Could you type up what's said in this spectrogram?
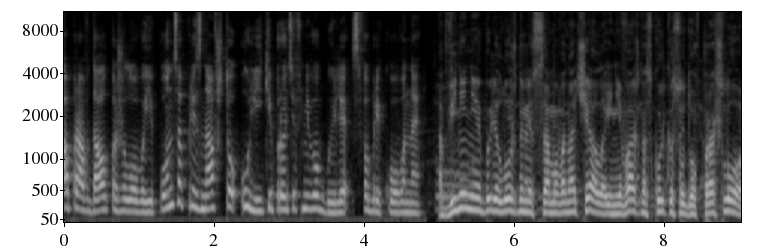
оправдал пожилого японца, признав, что улики против него были сфабрикованы. Обвинения были ложными с самого начала, и неважно, сколько судов прошло.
